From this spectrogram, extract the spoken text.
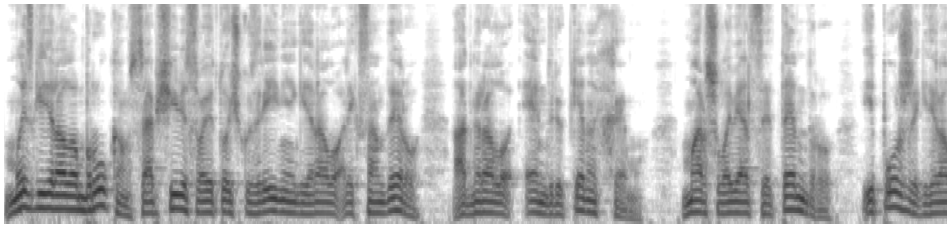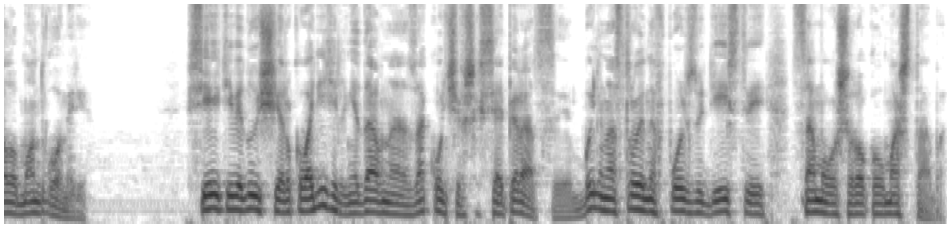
Мы с генералом Бруком сообщили свою точку зрения генералу Александеру, адмиралу Эндрю Кеннингхэму, маршалу авиации Тендеру и позже генералу Монтгомери. Все эти ведущие руководители недавно закончившихся операций были настроены в пользу действий самого широкого масштаба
